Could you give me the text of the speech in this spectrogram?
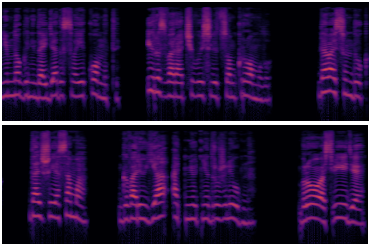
немного не дойдя до своей комнаты, и разворачиваюсь лицом к Ромулу. «Давай сундук, Дальше я сама. Говорю я отнюдь недружелюбно. «Брось, Видя,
